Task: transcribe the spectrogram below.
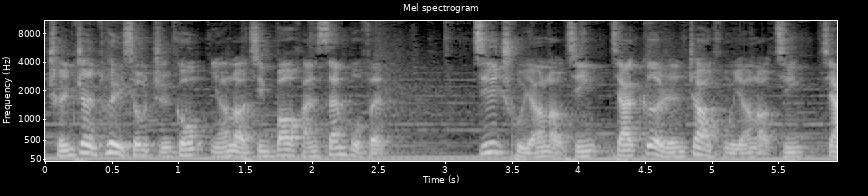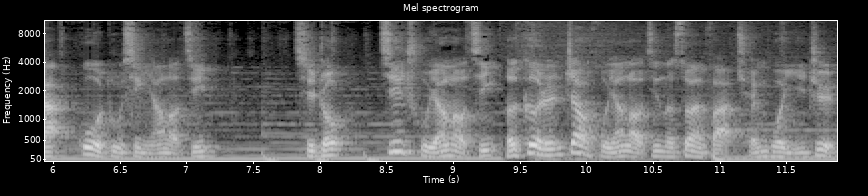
城镇退休职工养老金包含三部分：基础养老金加个人账户养老金加过渡性养老金。其中，基础养老金和个人账户养老金的算法全国一致，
